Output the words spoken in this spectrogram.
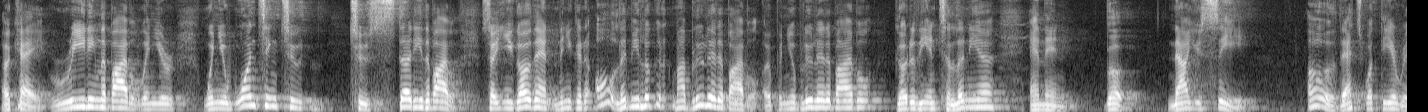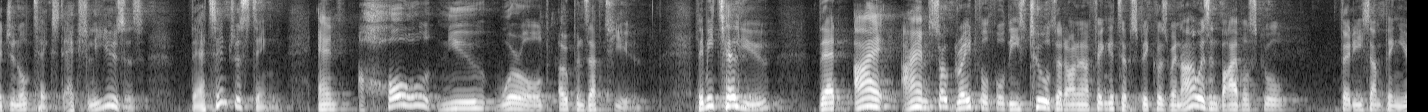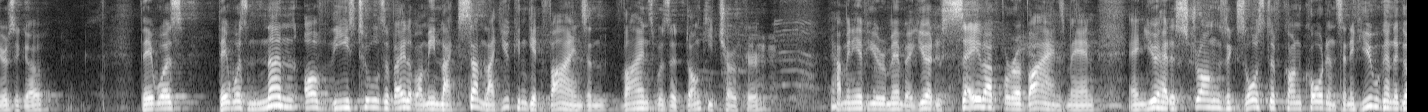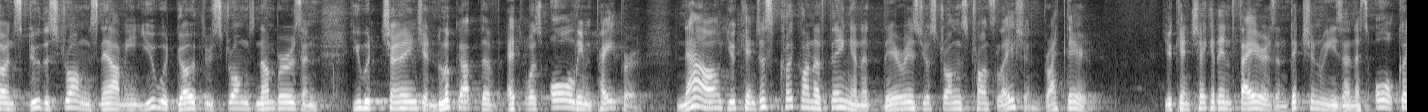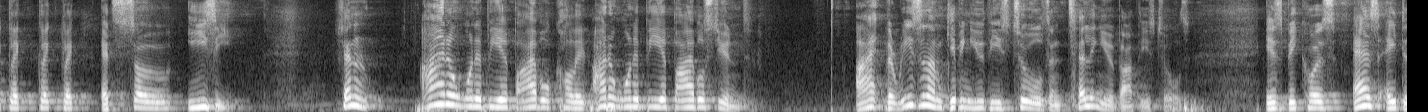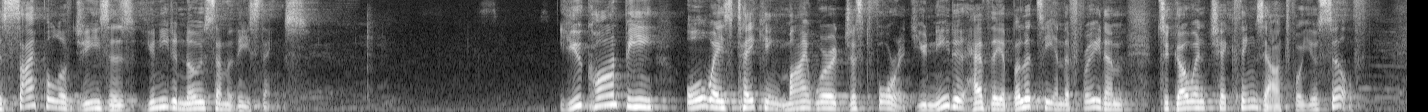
Okay, reading the Bible when you're when you're wanting to to study the Bible. So you go there and then you go, oh, let me look at my blue letter Bible. Open your blue letter Bible, go to the interlinear, and then boom. Now you see, oh, that's what the original text actually uses. That's interesting. And a whole new world opens up to you. Let me tell you that I, I am so grateful for these tools that are on our fingertips because when I was in Bible school 30 something years ago, there was, there was none of these tools available. I mean, like some, like you can get Vines, and Vines was a donkey choker. How many of you remember? You had to save up for a Vines, man, and you had a Strong's exhaustive concordance. And if you were going to go and do the Strong's now, I mean, you would go through Strong's numbers and you would change and look up the, it was all in paper. Now you can just click on a thing and it, there is your Strong's translation right there. You can check it in Thayer's and dictionaries and it's all click, click, click, click. It's so easy. Shannon, I don't want to be a Bible college. I don't want to be a Bible student. I, the reason I'm giving you these tools and telling you about these tools is because as a disciple of Jesus, you need to know some of these things. You can't be always taking my word just for it. You need to have the ability and the freedom to go and check things out for yourself.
